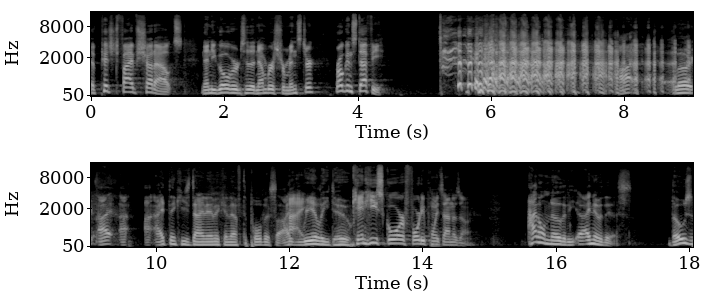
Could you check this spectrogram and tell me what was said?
have pitched five shutouts. And then you go over to the numbers for Minster. Brogan Steffi, Look, I, I I think he's dynamic enough to pull this. off. I, I- really do. can he score 40 points on his own? I don't know that he. I know this. Those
